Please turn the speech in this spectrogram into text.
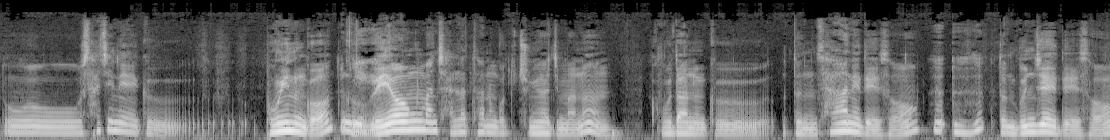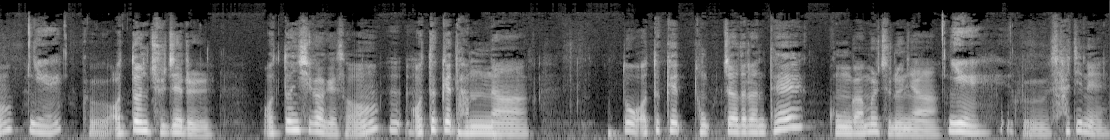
또 사진에 그 보이는 것, 그 예. 외형만 잘 나타나는 것도 중요하지만은 그보다는 그 어떤 사안에 대해서 음, 음. 어떤 문제에 대해서 예. 그 어떤 주제를 어떤 시각에서 음. 어떻게 담나 또 어떻게 독자들한테 공감을 주느냐 예. 그 사진의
